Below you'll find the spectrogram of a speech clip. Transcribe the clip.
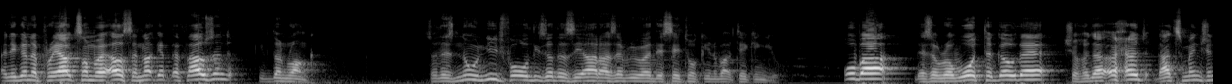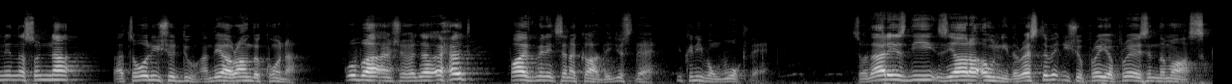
and you're going to pray out somewhere else and not get the thousand, you've done wrong. So there's no need for all these other ziyaras everywhere they say talking about taking you. Quba, there's a reward to go there. Shuhada Uhud, that's mentioned in the Sunnah. That's all you should do. And they are around the corner. Quba and Shuhada Uhud, five minutes in a car. They're just there. You can even walk there. So that is the ziyarah only. The rest of it, you should pray your prayers in the mosque.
